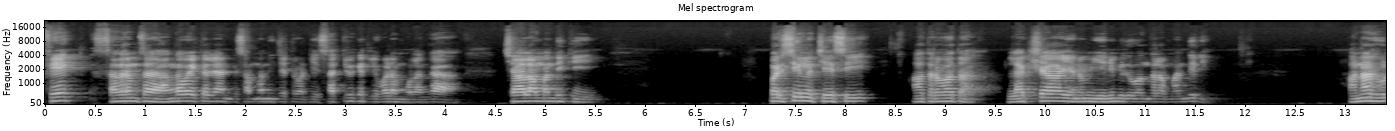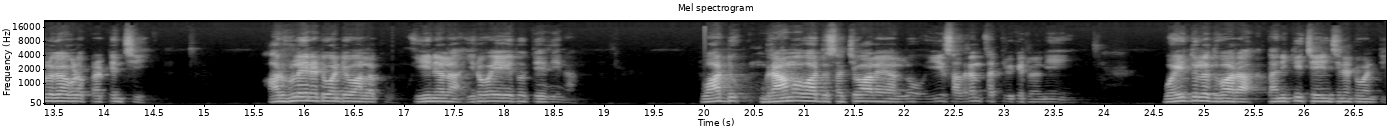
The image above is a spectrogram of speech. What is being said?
ఫేక్ సదరం స- అంగవైకల్యానికి సంబంధించినటువంటి సర్టిఫికెట్లు ఇవ్వడం మూలంగా చాలామందికి పరిశీలన చేసి ఆ తర్వాత లక్ష ఎనభై ఎనిమిది వందల మందిని అనర్హులుగా కూడా ప్రకటించి అర్హులైనటువంటి వాళ్ళకు ఈ నెల ఇరవై ఐదో తేదీన వార్డు గ్రామ వార్డు సచివాలయాల్లో ఈ సదరం సర్టిఫికెట్లని వైద్యుల ద్వారా తనిఖీ చేయించినటువంటి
